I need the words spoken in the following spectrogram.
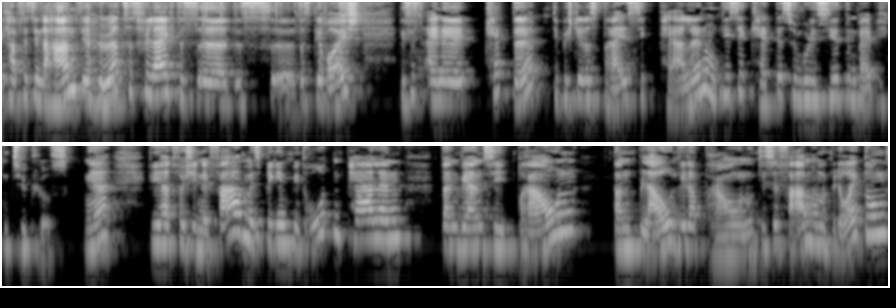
ich habe es jetzt in der Hand, ihr hört es vielleicht, das, äh, das, äh, das Geräusch. Das ist eine Kette, die besteht aus 30 Perlen und diese Kette symbolisiert den weiblichen Zyklus. Ja? Die hat verschiedene Farben. Es beginnt mit roten Perlen, dann werden sie braun, dann blau und wieder braun. Und diese Farben haben eine Bedeutung.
